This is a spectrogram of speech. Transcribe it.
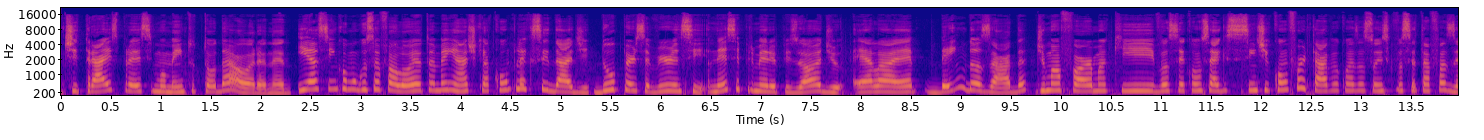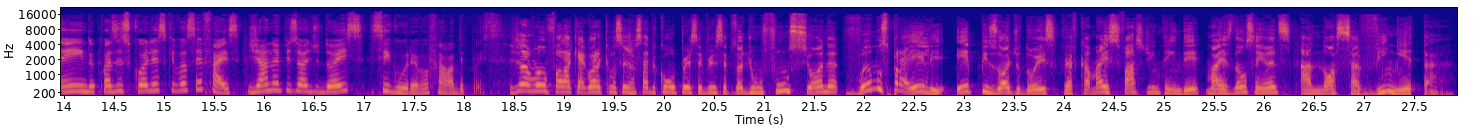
te traz para esse momento toda hora, né? E assim como o Gustavo falou, eu também acho que a complexidade do Perseverance nesse primeiro episódio, ela é bem dosada, de uma forma que você consegue se sentir confortável com as ações que você tá fazendo, com as escolhas que você faz. Já no episódio 2, segura, vou falar depois. Já vamos falar que agora que você já sabe como o Perseverance episódio 1 funciona, vamos para ele. Episódio 2 vai ficar mais fácil de entender, mas não sem antes a nossa vinheta.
